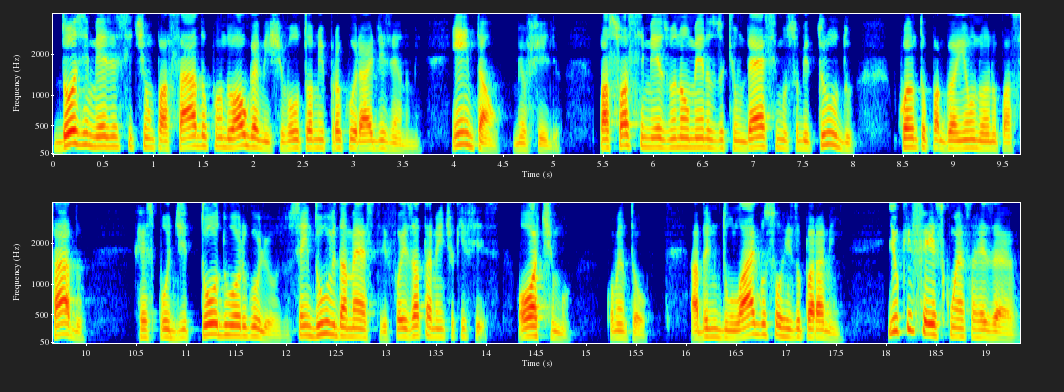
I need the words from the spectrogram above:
Doze meses se tinham passado quando Algamish voltou a me procurar, dizendo-me: E então, meu filho, passou a si mesmo não menos do que um décimo sobre tudo quanto ganhou no ano passado? Respondi todo orgulhoso. Sem dúvida, mestre, foi exatamente o que fiz. Ótimo, comentou, abrindo um largo sorriso para mim. E o que fez com essa reserva?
